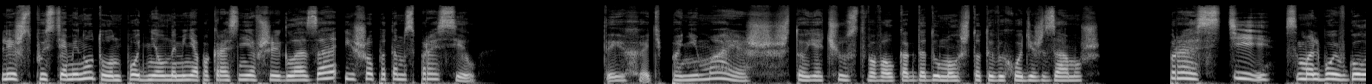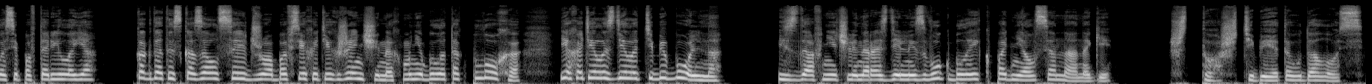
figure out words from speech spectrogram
Лишь спустя минуту он поднял на меня покрасневшие глаза и шепотом спросил. «Ты хоть понимаешь, что я чувствовал, когда думал, что ты выходишь замуж?» «Прости», — с мольбой в голосе повторила я. «Когда ты сказал Сейджу обо всех этих женщинах, мне было так плохо. Я хотела сделать тебе больно». Издав нечленораздельный звук, Блейк поднялся на ноги. «Что ж, тебе это удалось».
